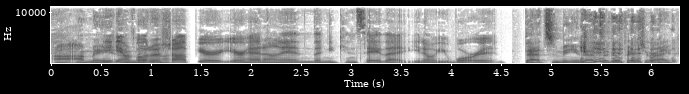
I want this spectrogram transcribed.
I, I may. You can I may not. Photoshop your your head on it, and then you can say that you know you wore it. That's me That's a good picture, right?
